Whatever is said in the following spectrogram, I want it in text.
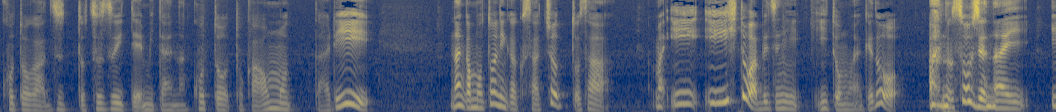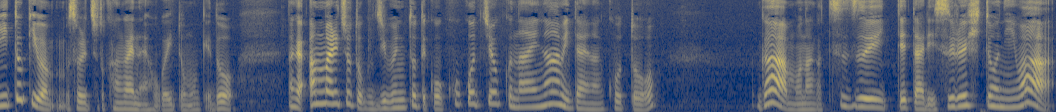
ことがずっと続いてみたいなこととか思ったりなんかもうとにかくさちょっとさ、まあ、いいいい人は別にいいと思うんやけどあのそうじゃないいい時はそれちょっと考えない方がいいと思うけどなんかあんまりちょっと自分にとってこう心地よくないなみたいなことがもうなんか続いてたりする人には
